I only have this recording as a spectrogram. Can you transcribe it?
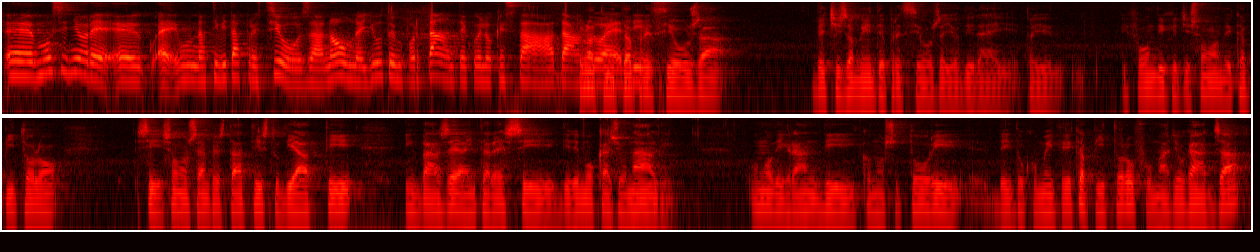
Eh, Monsignore, eh, è un'attività preziosa, no? un aiuto importante quello che sta dando. È un'attività preziosa, decisamente preziosa io direi, per i fondi che ci sono nel capitolo sì, sono sempre stati studiati in base a interessi, diremo, occasionali. Uno dei grandi conoscitori dei documenti del capitolo fu Mario Gaggia,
